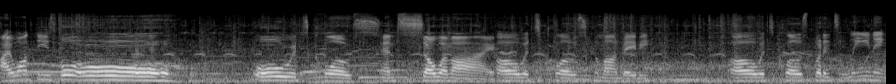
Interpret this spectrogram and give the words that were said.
I want these four. Oh, oh, it's close, and so am I. Oh, it's close. Come on, baby. Oh, it's close, but it's leaning.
